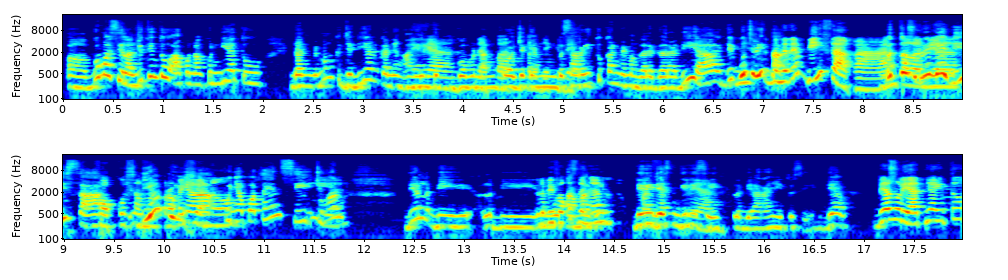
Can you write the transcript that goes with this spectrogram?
gue masih lanjutin tuh akun-akun dia tuh dan memang kejadian kan yang akhirnya Iya, gue menang project yang gede. besar itu kan memang gara-gara dia jadi gue cerita Sebenarnya bisa kan betul sebenarnya dia, dia bisa fokus sama dia punya punya potensi Iya. cuman dia lebih lebih Lebih fokus dengan diri dia sendiri iya. sih lebih arahnya itu sih dia dia ngelihatnya itu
